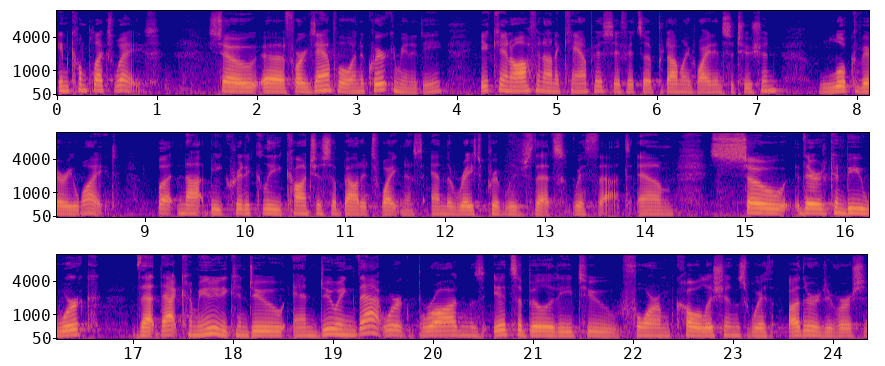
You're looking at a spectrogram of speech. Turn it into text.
in complex ways. So, uh, for example, in the queer community, it can often on a campus, if it's a predominantly white institution, look very white, but not be critically conscious about its whiteness and the race privilege that's with that. Um, so there can be work that that community can do, and doing that work broadens its ability to form coalitions with other diverse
